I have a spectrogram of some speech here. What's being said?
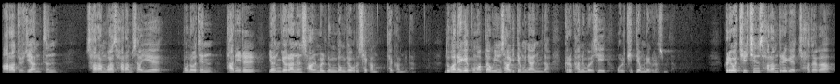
알아주지 않든 사람과 사람 사이에 무너진 다리를 연결하는 삶을 능동적으로 택합니다. 누가 내게 고맙다고 인사하기 때문이 아닙니다. 그렇게 하는 것이 옳기 때문에 그렇습니다. 그리고 지친 사람들에게 찾아가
